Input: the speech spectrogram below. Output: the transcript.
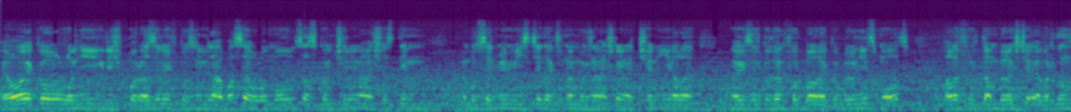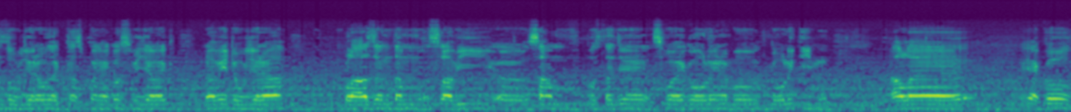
Jo, jako loni, když porazili v posledním zápase Olomouc a skončili na šestém nebo sedmém místě, tak jsme možná šli nadšený, ale na výsledku ten fotbal jako byl nic moc, ale furt tam byl ještě Everton s Douděrou, tak aspoň jako svidělek David Douděra, blázen tam slaví uh, sám v podstatě svoje góly nebo góly týmu, ale jako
